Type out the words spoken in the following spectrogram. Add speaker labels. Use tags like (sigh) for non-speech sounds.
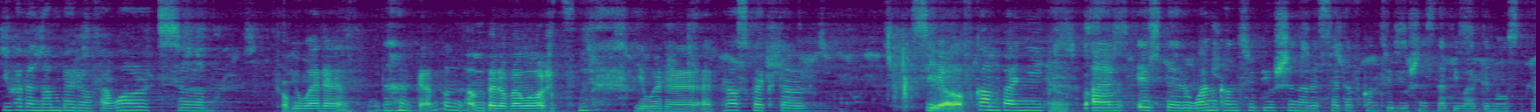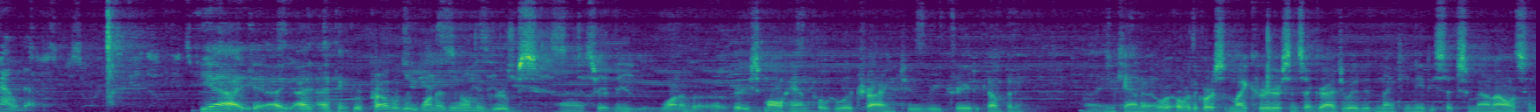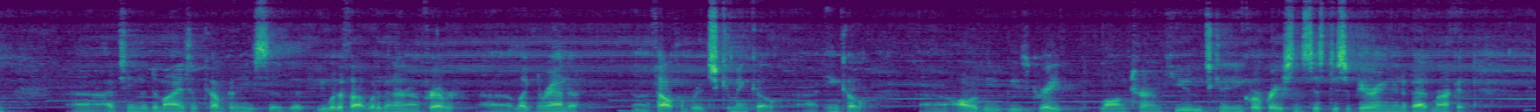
Speaker 1: You have a number of awards. Uh, you were a, (laughs) a number of awards. You were a, a prospector, CEO
Speaker 2: Yeah.
Speaker 1: of company.
Speaker 2: Yeah.
Speaker 1: Um, is there one contribution or a set of contributions that you are the most proud of?
Speaker 2: Yeah, I, I, I think we're probably one of the only groups, uh, certainly one of a, a very small handful, who are trying to recreate a company uh, in Canada. Over, the course of my career, since I graduated in 1986 from Mount Allison, uh, I've seen the demise of companies that, that you would have thought would have been around forever, uh, like Noranda, uh, Falconbridge, Cominco, uh, Inco. Uh, all of the, these great, long-term, huge Canadian corporations just disappearing in a bad market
